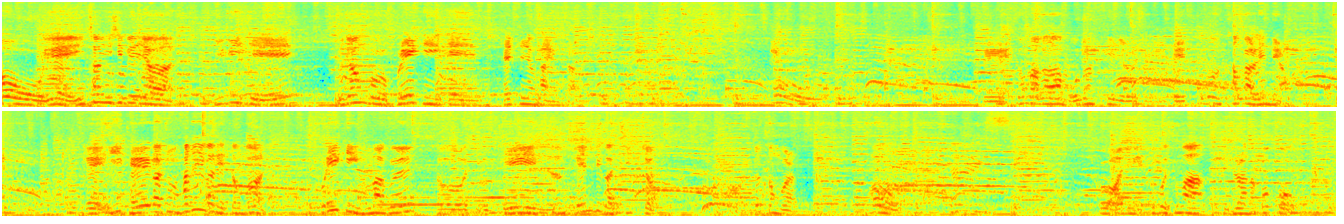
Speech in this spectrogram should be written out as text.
오, 예, 2021년 UBG 부정부 브레이킹 게임 배틀 영상입니다. 오. 네, 소마가 모던 스킬로 지금 또 참가를 했네요. 네, 이 대회가 좀 화제가 됐던 건 브레이킹 음악을 저 지금 뒤에 있는 밴드가 직접 썼던 거랍니다. 오. 그 와중에 두고 수마 기술 하나 뽑고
